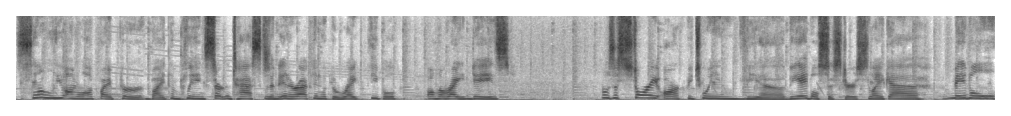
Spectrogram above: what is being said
slowly unlock by per by completing certain tasks and interacting with the right people on the right days. It was a story arc between the uh, the Able sisters, like uh, Mabel,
